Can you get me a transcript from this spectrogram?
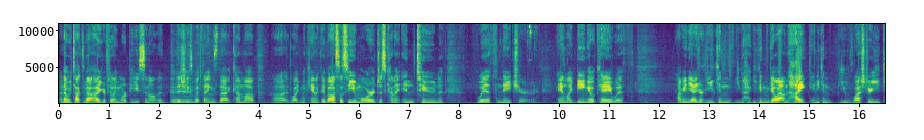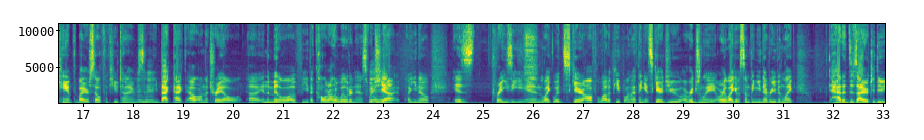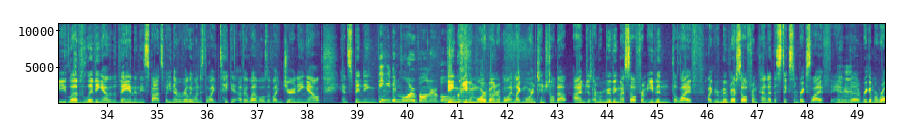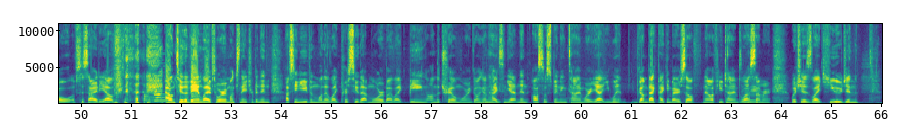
I know we've talked about how you're feeling more peace and all the, the issues with things that come up, uh, like mechanically, but I also see you more just kind of in tune with nature and like being okay with I mean, yeah, you're, you can you you can go out and hike, and you can you last year you camped by yourself a few times. You backpacked out on the trail uh, in the middle of the Colorado wilderness, which yeah, uh, you know, is crazy and like would scare off a lot of people. And I think it scared you originally, or like it was something you never even like had a desire to do. You loved living out of the van in these spots, but you never really wanted to like take it other levels of like journeying out and spending being even more vulnerable. being even more vulnerable and like more intentional about I'm just I'm removing myself from even the life like we removed ourselves from kind of the sticks and bricks life and Mm-hmm. the rigmarole of society out out into the van life to where amongst nature but then I've seen you even want to like pursue that more by like being on the trail more and going on Mm-hmm. hikes and yeah and then also spending time where yeah you went you've gone backpacking by yourself now a few times last Mm-hmm. summer which is like huge and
